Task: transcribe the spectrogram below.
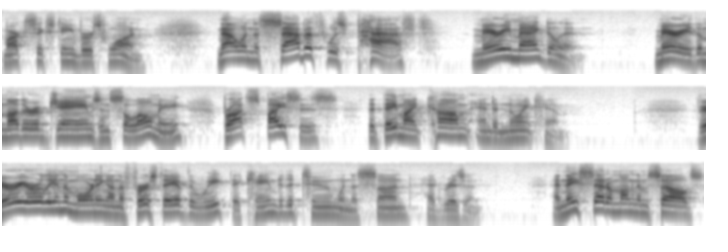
Mark 16, verse 1. Now, when the Sabbath was past, Mary Magdalene, Mary, the mother of James, and Salome brought spices that they might come and anoint him. Very early in the morning on the first day of the week, they came to the tomb when the sun had risen. And they said among themselves,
